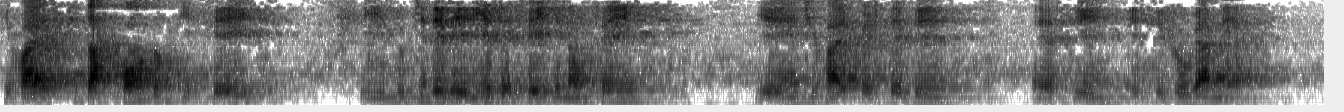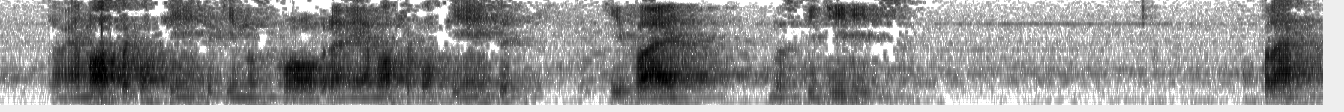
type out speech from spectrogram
que vai se dar conta do que fez e do que deveria ter feito e não fez, e a gente vai perceber esse, esse julgamento. Então, é a nossa consciência que nos cobra, é a nossa consciência que vai nos pedir isso. Então, Para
